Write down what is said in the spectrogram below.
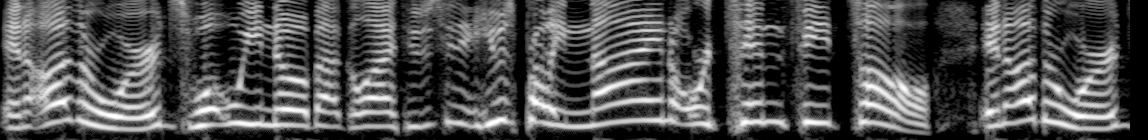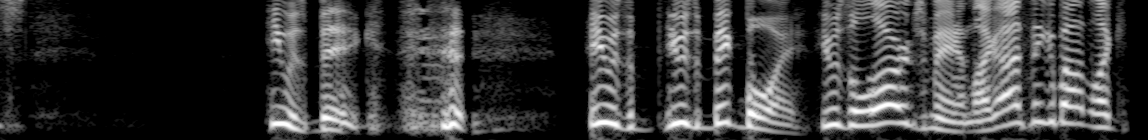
In other words, what we know about Goliath, he was probably nine or 10 feet tall. In other words, he was big. He was a, he was a big boy. He was a large man. Like I think about like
